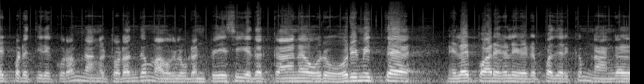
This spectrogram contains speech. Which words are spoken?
ஏற்படுத்தியிருக்கிறோம். நாங்கள் தொடர்ந்தும் அவர்களுடன் பேசி இதற்கான ஒரு ஒருமித்த நிலைப்பாடுகளை எடுப்பதற்கும் நாங்கள்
